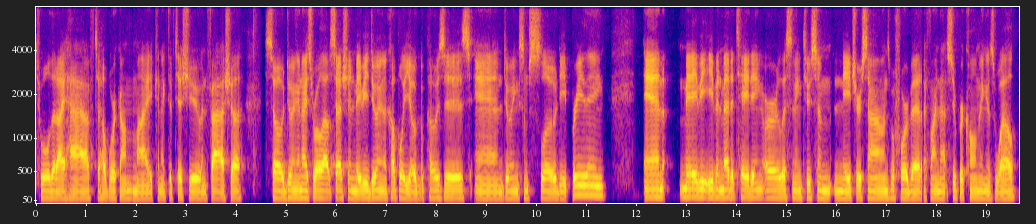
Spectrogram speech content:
tool that I have to help work on my connective tissue and fascia. So, doing a nice rollout session, maybe doing a couple yoga poses and doing some slow, deep breathing, and maybe even meditating or listening to some nature sounds before bed. I find that super calming as well.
